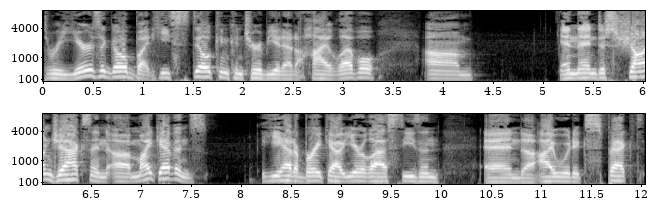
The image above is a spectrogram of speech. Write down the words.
three years ago, but he still can contribute at a high level. Um, and then DeSean Jackson, uh, Mike Evans, he had a breakout year last season, and uh, I would expect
